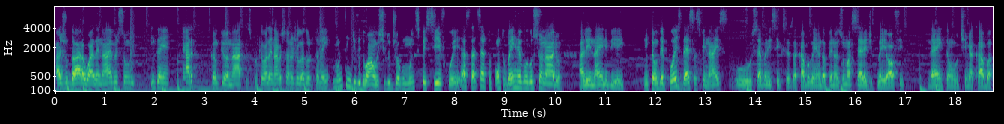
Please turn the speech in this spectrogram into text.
ajudar o Allen Iverson e ganhar campeonatos, porque o Allen Iverson era um jogador também muito individual, um estilo de jogo muito específico e até certo ponto bem revolucionário ali na NBA. Então, depois dessas finais, o 76ers acaba ganhando apenas uma série de playoff, né? Então, o time acaba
